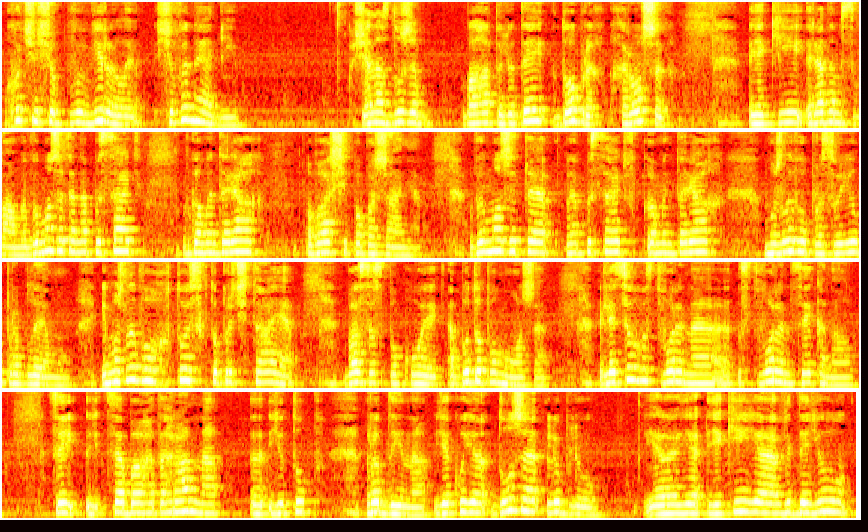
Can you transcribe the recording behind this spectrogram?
Хочу, щоб ви вірили, що ви не одні, що нас дуже багато людей, добрих, хороших, які рядом з вами. Ви можете написати в коментарях ваші побажання. Ви можете написати в коментарях, можливо, про свою проблему. І, можливо, хтось, хто прочитає, вас заспокоїть або допоможе. Для цього створена, створений цей канал. Це багатогранна YouTube родина, яку я дуже люблю, якій я віддаю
